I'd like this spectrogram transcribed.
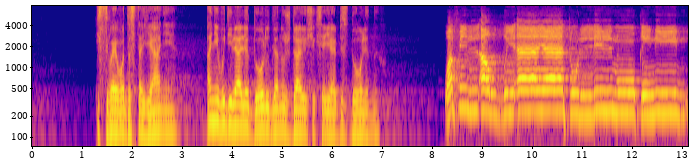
Из своего достояния они выделяли долю для нуждающихся и обездоленных. وفي الأرض آيات للموقنين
